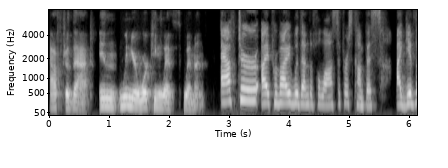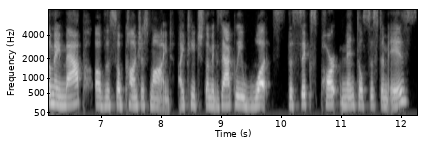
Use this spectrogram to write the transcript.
after that in when you're working with women? After I provide with them the philosopher's compass, I give them a map of the subconscious mind. I teach them exactly what the six part mental system is.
